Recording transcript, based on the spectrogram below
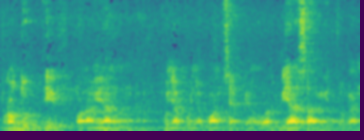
produktif orang yang punya punya konsep yang luar biasa gitu kan.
